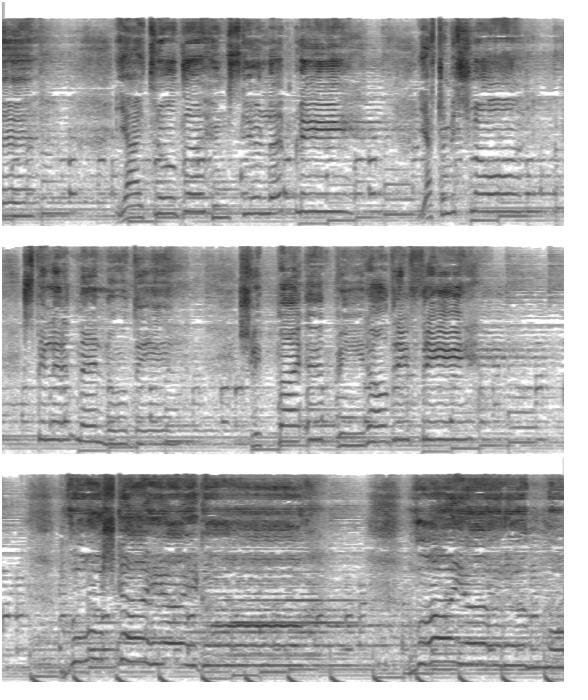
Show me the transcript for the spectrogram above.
mer? Jeg trodde hun skulle bli. Hjertet mitt slår, spiller en melodi. Slipp meg ut, blir aldri fri. Hvor skal jeg gå? Hva gjøre nå?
